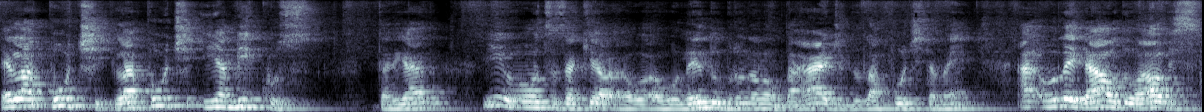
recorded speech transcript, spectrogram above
É Lapucci, Lapucci e Amicus, tá ligado? E outros aqui, ó, o, o Lendo Bruno Lombardi, do Lapucci também. Ah, o legal do Alves,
